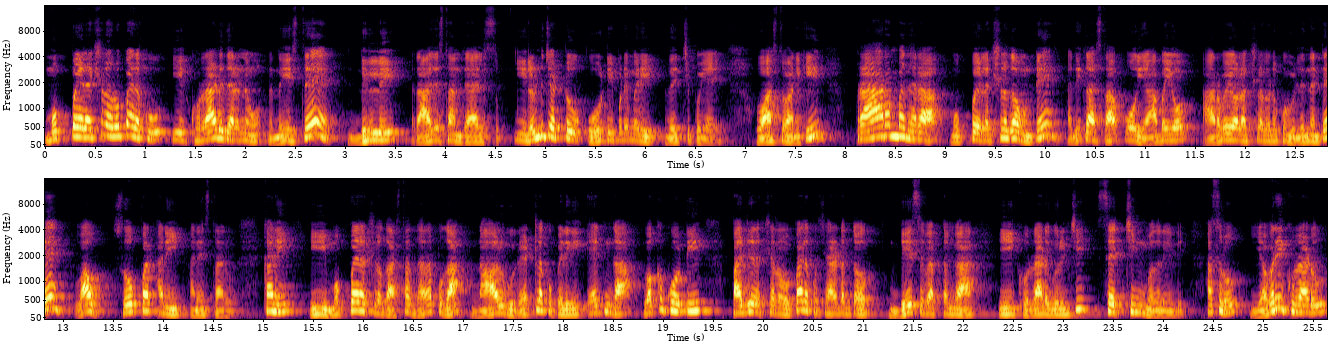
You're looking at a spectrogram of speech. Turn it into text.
ముప్పై లక్షల రూపాయలకు ఈ కుర్రాడి ధరను నిర్ణయిస్తే ఢిల్లీ రాజస్థాన్ రాయల్స్ ఈ రెండు జట్లు పోటీ పడి మరీ రెచ్చిపోయాయి. వాస్తవానికి ప్రారంభ ధర ముప్పై లక్షలుగా ఉంటే అది కాస్త ఓ యాభయో అరవయో లక్షల వరకు వెళ్ళిందంటే వావ్ సూపర్ అని అనేస్తారు. కానీ ఈ ముప్పై లక్షలు కాస్త దాదాపుగా నాలుగు రెట్లకు పెరిగి ఏకంగా ఒక కోటి పది లక్షల రూపాయలకు చేరడంతో దేశవ్యాప్తంగా ఈ కుర్రాడి గురించి సెర్చింగ్ మొదలైంది. అసలు ఎవరి కుర్రాడు?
